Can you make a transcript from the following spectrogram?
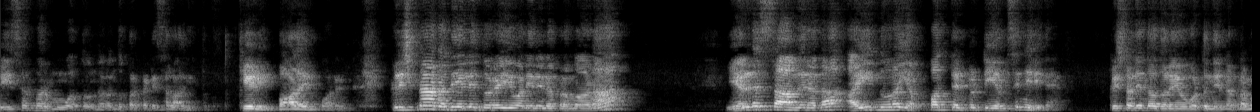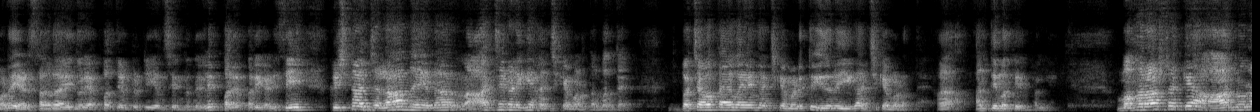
ಡಿಸೆಂಬರ್ ಮೂವತ್ತೊಂದರಂದು ಪ್ರಕಟಿಸಲಾಗಿತ್ತು. ಕೇಳಿ ಬಹಳ ಇಂಪಾರ್ಟೆಂಟ್ ಕೃಷ್ಣಾ ನದಿಯಲ್ಲಿ ದೊರೆಯುವ ನೀರಿನ ಪ್ರಮಾಣ ಎರಡು ಸಾವಿರದ ಐನೂರ ಎಪ್ಪತ್ತೆಂಟು ಟಿ ಎಂ ಸಿ ನೀರಿದೆ. ಕೃಷ್ಣದಿಂದ ದೊರೆಯುವ ಒಟ್ಟು ನೀರಿನ ಪ್ರಮಾಣ ಎರಡ್ ಸಾವಿರದ ಐನೂರ ಎಪ್ಪತ್ತೆಂಟು ಟಿ ಎಂ ಸಿ ಪರಿ, ಪರಿಗಣಿಸಿ ಕೃಷ್ಣ ಜಲಾನಯನ ರಾಜ್ಯಗಳಿಗೆ ಹಂಚಿಕೆ ಮಾಡ್ತಾರೆ ಮತ್ತೆ ಬಚಾವ ಆಯೋಗ ಹೆಂಗ್ ಹಂಚಿಕೆ ಮಾಡಿತ್ತು? ಇದನ್ನು ಈಗ ಹಂಚಿಕೆ ಮಾಡುತ್ತೆ. ಅಂತಿಮ ತೀರ್ಪಲ್ಲಿ. ಮಹಾರಾಷ್ಟ್ರಕ್ಕೆ ಆರ್ನೂರ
